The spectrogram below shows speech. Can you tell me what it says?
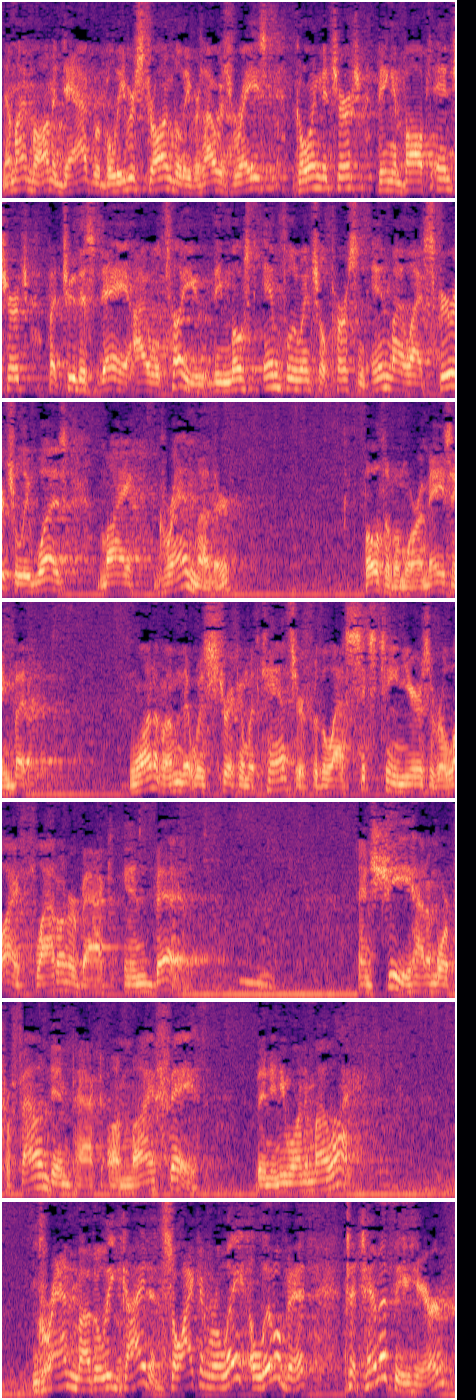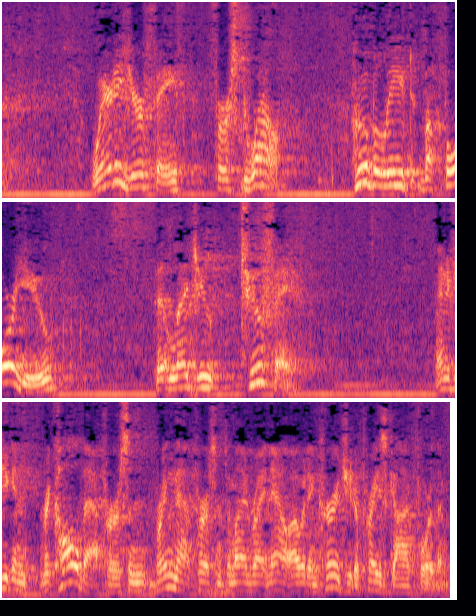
Now my mom and dad were believers, strong believers. I was raised going to church, being involved in church, but to this day, I will tell you, the most influential person in my life spiritually was my grandmother. Both of them were amazing, but one of them that was stricken with cancer for the last 16 years of her life, flat on her back in bed. And she had a more profound impact on my faith than anyone in my life grandmotherly guidance. So I can relate a little bit to Timothy here. Where did your faith first dwell? Who believed before you that led you to faith? And if you can recall that person, bring that person to mind right now, I would encourage you to praise God for them.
